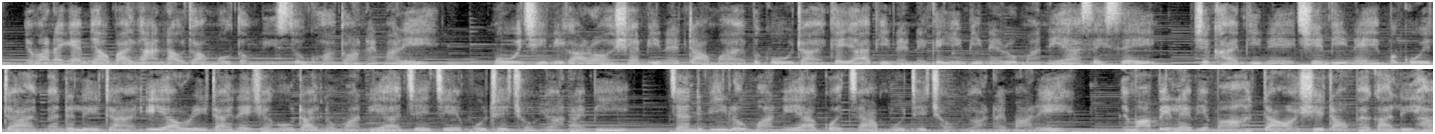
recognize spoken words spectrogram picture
။မြန်မာနိုင်ငံမြောက်ပိုင်းကအနောက်တောင်မုတ်တုံတွေစုပ်ခွာသွားနိုင်ပါတယ်။ မိုးအခြေအနေကတော့ရှမ်းပြည်နယ်တောင်ပိုင်းပဲခူးတိုင်းကယားပြည်နယ်နဲ့ကရင်ပြည်နယ်တို့မှာနေရာစိတ်စိတ်ရခိုင်ပြည်နယ်ချင်းပြည်နယ်မကွေးတိုင်းမန္တလေးတိုင်းအေရဝတီတိုင်းနဲ့ရန်ကုန်တိုင်းတို့မှာနေရာကျဲကျဲမိုးထစ်ချုံရွာနိုင်ပြီးကြံတပြည်လုံးမှာနေရာကွက်ကြားမိုးထစ်ချုံရွာနိုင်ပါတယ်။မြမပင်လယ်ပြင်မှာတောင်အရှိတောင်ဘက်ကလေဟာ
